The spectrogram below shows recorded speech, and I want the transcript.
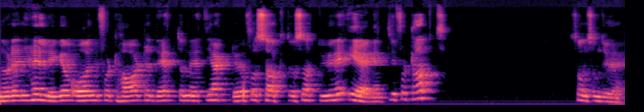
når Den hellige ånd får tar til ditt og mitt hjerte og får sagt oss at du er egentlig fortapt, sånn som du er.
